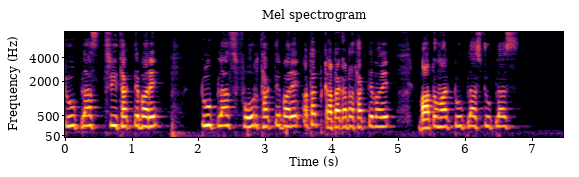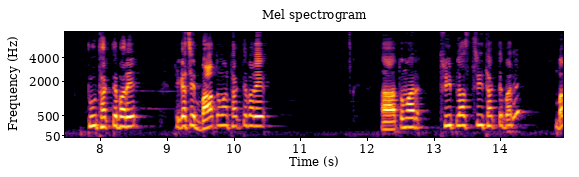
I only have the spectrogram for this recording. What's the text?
two plus three থাকতে পারে। টু প্লাস ফোর থাকতে পারে, অর্থাৎ কাটা কাটা থাকতে পারে, বা তোমার two plus two plus two থাকতে পারে, ঠিক আছে? বা তোমার থাকতে পারে তোমার থ্রি প্লাস থ্রি থাকতে পারে, বা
